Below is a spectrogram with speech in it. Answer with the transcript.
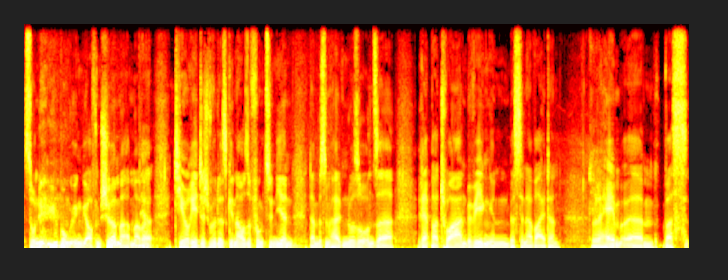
so eine Übung irgendwie auf dem Schirm haben. Aber Ja. theoretisch würde es genauso funktionieren. Da müssen wir halt nur so unser Repertoire an Bewegungen ein bisschen erweitern. Oder hey, ähm, was,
